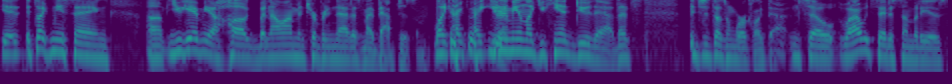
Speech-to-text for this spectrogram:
it's like me saying, um, you gave me a hug, but now I'm interpreting that as my baptism. Like, I, I, you know what I mean? Like, you can't do that. That's it. Just doesn't work like that. And so, what I would say to somebody is,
